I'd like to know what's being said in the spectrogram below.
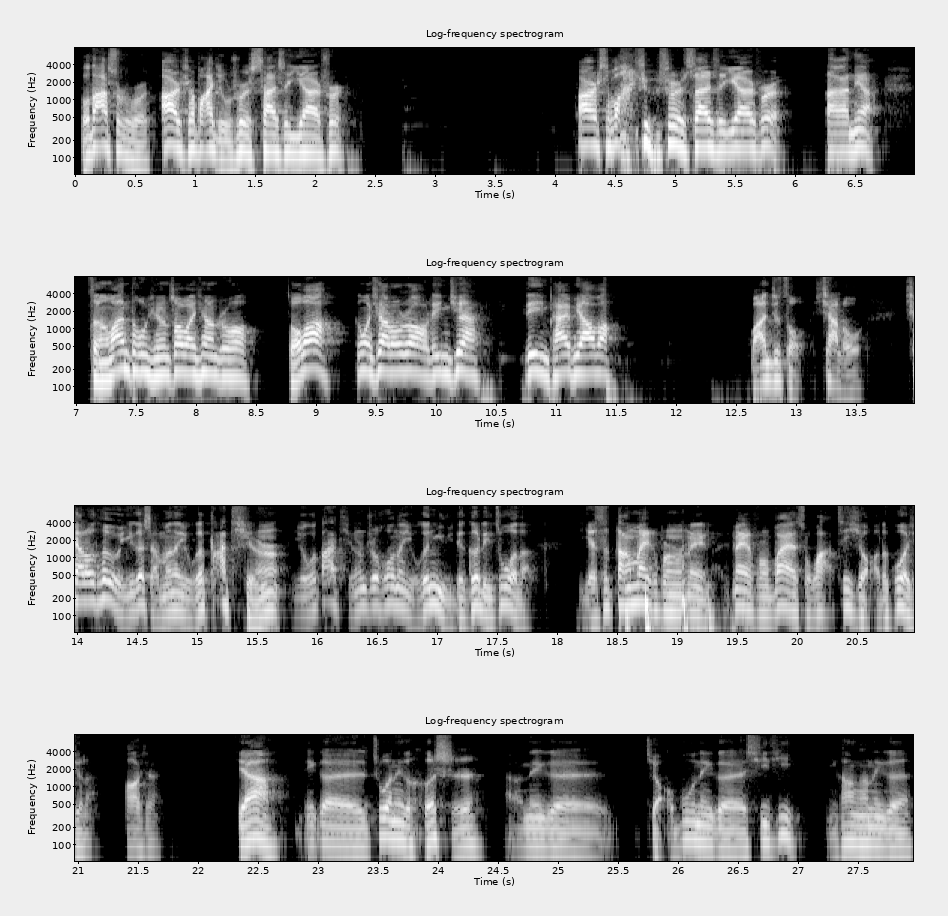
多大岁数？二十八九岁，三十一二岁。二十八九岁，三十一二岁，大干净。整完头型，照完相之后，走吧，跟我下楼照，领你去，领你拍片子。完就走，下楼，下楼。他有一个什么呢？有个大亭，有个大亭之后呢，有个女的搁里坐着，也是当麦克风那个，麦克风外说话。这小子过去了，跑去。姐啊，那个做那个核实，还有那个脚部那个 CT，你看看那个，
